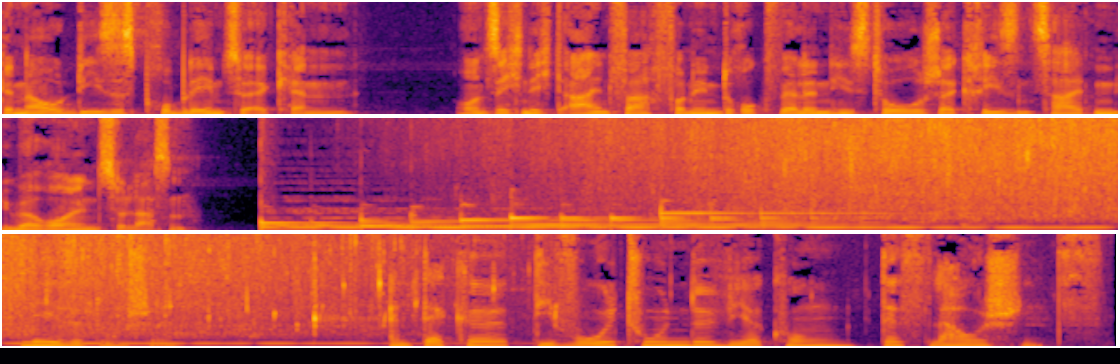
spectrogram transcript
genau dieses Problem zu erkennen und sich nicht einfach von den Druckwellen historischer Krisenzeiten überrollen zu lassen. Lesedusche. Entdecke die wohltuende Wirkung des Lauschens.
